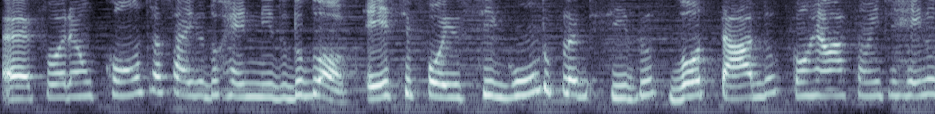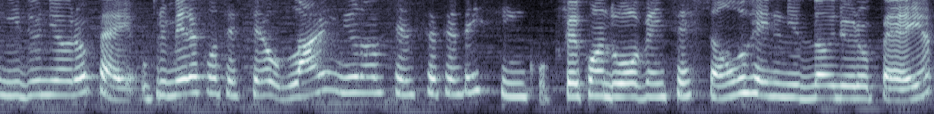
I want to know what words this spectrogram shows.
é, foram contra a saída do Reino Unido do bloco. Esse foi o segundo plebiscito votado com relação entre Reino Unido e União Europeia. O primeiro aconteceu lá em 1975. Foi quando houve a inserção do Reino Unido na União Europeia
